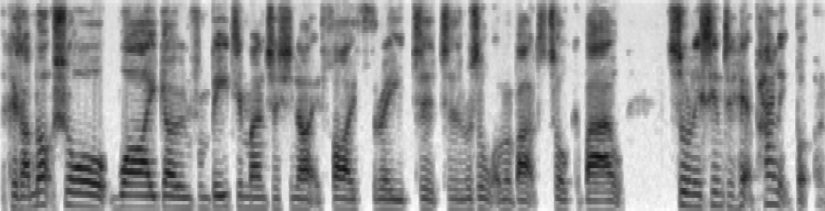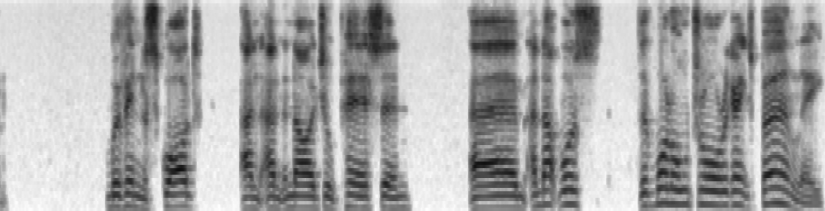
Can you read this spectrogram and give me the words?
because I'm not sure why going from beating Manchester United 5 3 to, to the result I'm about to talk about suddenly seemed to hit a panic button within the squad and, and Nigel Pearson. Um, and that was the one all draw against Burnley.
